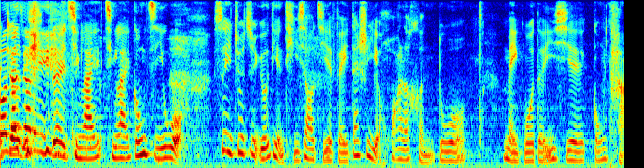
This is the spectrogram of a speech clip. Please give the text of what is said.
我在这里。对，请来请来攻击我，所以就是有点啼笑皆非，但是也花了很多美国的一些公帑，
